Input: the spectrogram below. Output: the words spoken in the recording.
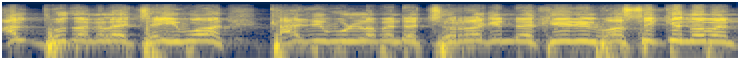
അത്ഭുതങ്ങളെ ചെയ്യുവാൻ കഴിവുള്ളവന്റെ ചിറകിന്റെ കീഴിൽ വസിക്കുന്നവൻ.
